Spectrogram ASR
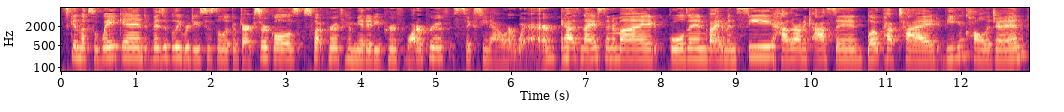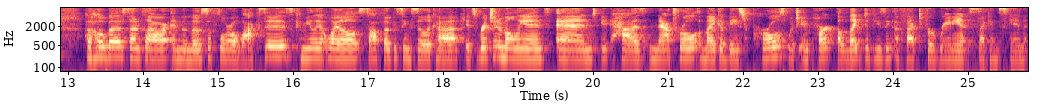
Skin looks awakened, visibly reduces the look of dark circles, sweat-proof, humidity-proof, waterproof, 16-hour wear. It has niacinamide, golden vitamin C, hyaluronic acid, low peptide, vegan collagen, jojoba, sunflower, and mimosa floral waxes, camellia oil, soft focusing silica. It's rich in emollients and it has natural mica-based pearls which impart a light diffusing effect for radiant second skin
